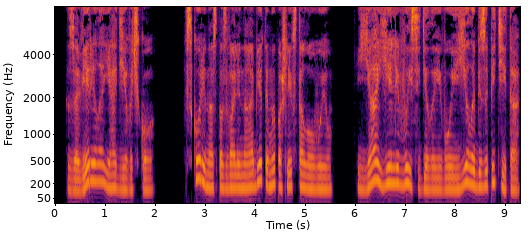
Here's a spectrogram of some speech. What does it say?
— заверила я девочку. Вскоре нас позвали на обед, и мы пошли в столовую. Я еле высидела его и ела без аппетита,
